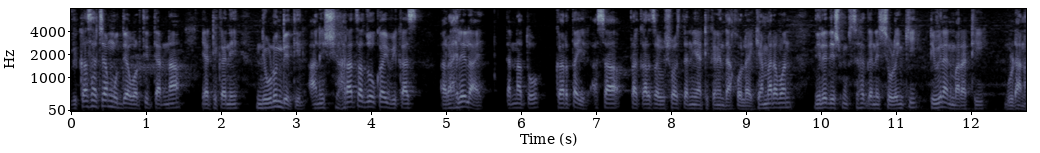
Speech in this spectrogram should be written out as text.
विकासाच्या मुद्द्यावरती त्यांना या ठिकाणी निवडून देतील आणि शहराचा जो काही विकास राहिलेला आहे त्यांना तो करता येईल असा प्रकारचा विश्वास त्यांनी या ठिकाणी दाखवला आहे. कॅमेरामन निले देशमुखसह Ganesh Solanki T V nine Marathi Buldhana.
